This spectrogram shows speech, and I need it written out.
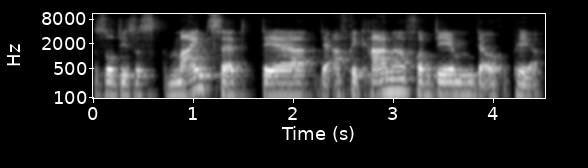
so dieses Mindset der, der Afrikaner von dem der Europäer?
